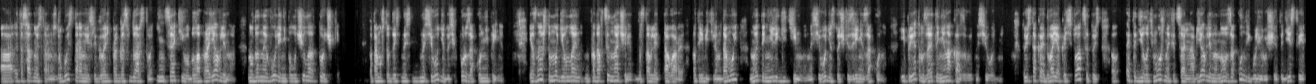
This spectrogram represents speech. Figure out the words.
А, это с одной стороны. С другой стороны, если говорить про государство, инициатива была проявлена, но данная воля не получила точки, потому что на сегодня до сих пор закон не принят. Я знаю, что многие онлайн-продавцы начали доставлять товары потребителям домой, но это нелегитимно на сегодня с точки зрения закона. И при этом за это не наказывают на сегодня. То есть такая двоякая ситуация, то есть э, это делать можно, официально объявлено, но закон, регулирующий это действие,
